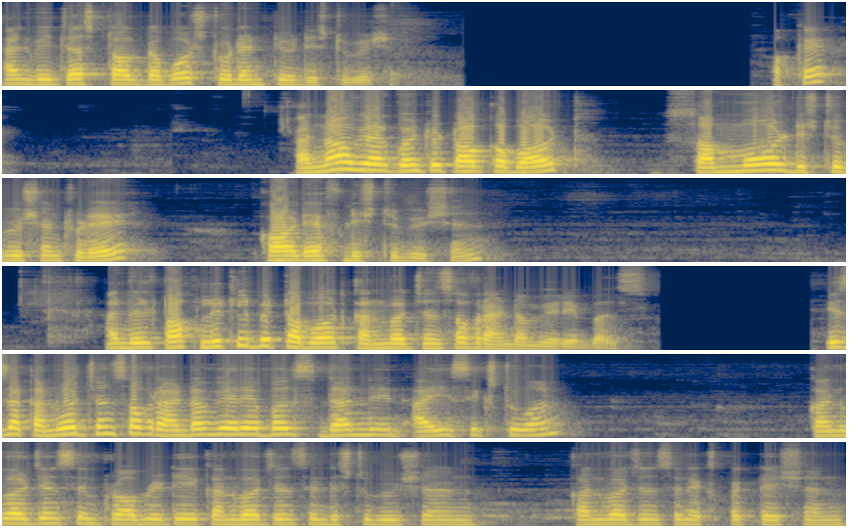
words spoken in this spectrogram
and we just talked about student t distribution. Okay. And now we are going to talk about some more distribution today called F distribution and we will talk a little bit about convergence of random variables. Is the convergence of random variables done in I 6 to 1? Convergence in probability, convergence in distribution, convergence in expectation,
